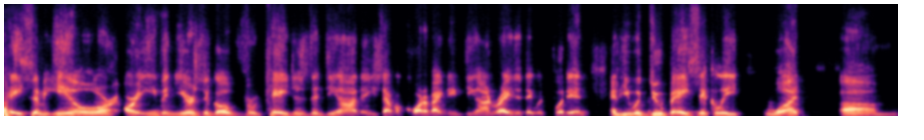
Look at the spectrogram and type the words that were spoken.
Taysom Hill, or or even years ago for Cajuns, the Dion, they used to have a quarterback named Dion Ray that they would put in, and he would do basically what um,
